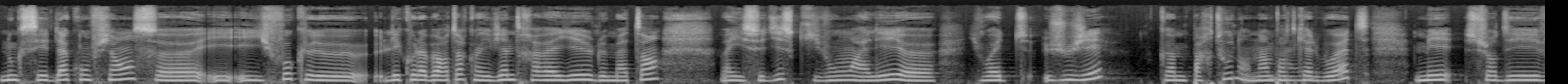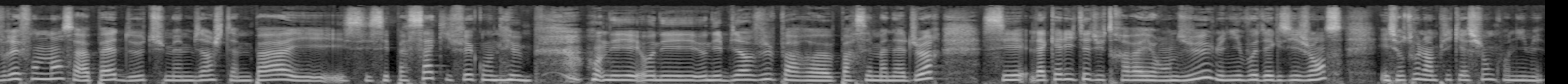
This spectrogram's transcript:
Donc, c'est de la confiance euh, et, il faut que les collaborateurs, quand ils viennent travailler le matin, bah, ils se disent qu'ils vont aller, ils vont être jugés comme partout dans n'importe quelle boîte, mais sur des vrais fondements, ça va pas être de tu m'aimes bien, je t'aime pas, et, c'est pas ça qui fait qu'on est, on est, on est, on est bien vu par, euh, par ces managers. C'est la qualité du travail rendu, le niveau d'exigence et surtout l'implication qu'on y met.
